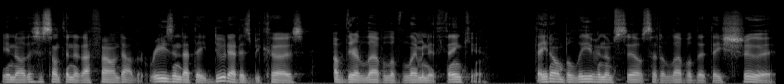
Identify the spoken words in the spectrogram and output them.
you know, this is something that I found out. The reason that they do that is because of their level of limited thinking. They don't believe in themselves to the level that they should.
